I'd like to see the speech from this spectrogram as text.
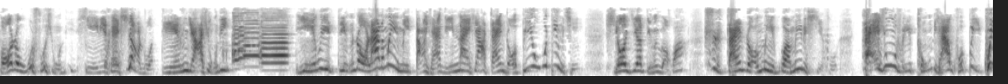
保着无数兄弟，心里还想着丁家兄弟。因为丁兆兰的妹妹当先跟南下展昭比武定亲，小姐丁月华是展昭没过门的媳妇。展雄飞通天窟被困。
